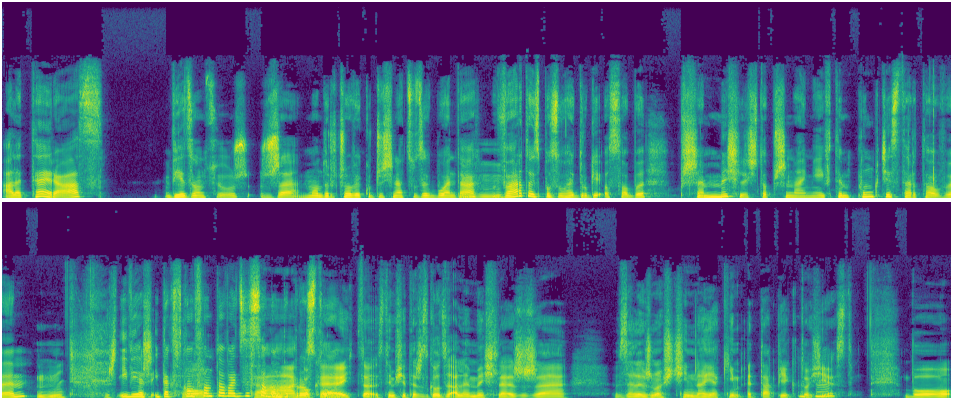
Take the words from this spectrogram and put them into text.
ale teraz wiedząc już, że mądry człowiek uczy się na cudzych błędach, mhm. warto jest posłuchać drugiej osoby, przemyśleć to przynajmniej w tym punkcie startowym mhm. wiesz, i wiesz, i tak to, skonfrontować ze tak, sobą po tak, prostu. okej, okay, z tym się też zgodzę, ale myślę, że w zależności na jakim etapie ktoś mhm. jest. Bo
